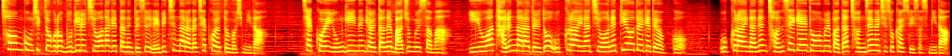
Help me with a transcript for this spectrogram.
처음 공식적으로 무기를 지원하겠다는 뜻을 내비친 나라가 체코였던 것입니다. 체코의 용기 있는 결단을 마중물 삼아 EU와 다른 나라들도 우크라이나 지원에 뛰어들게 되었고 우크라이나는 전 세계의 도움을 받아 전쟁을 지속할 수 있었습니다.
